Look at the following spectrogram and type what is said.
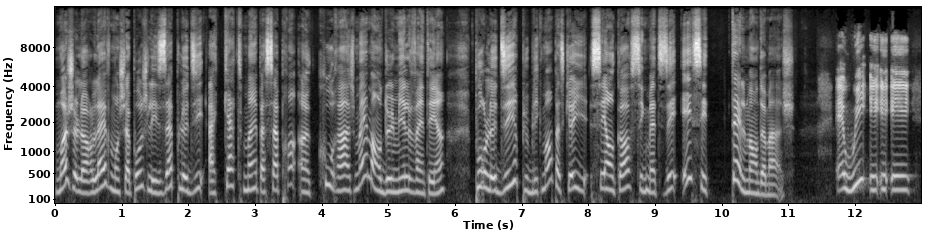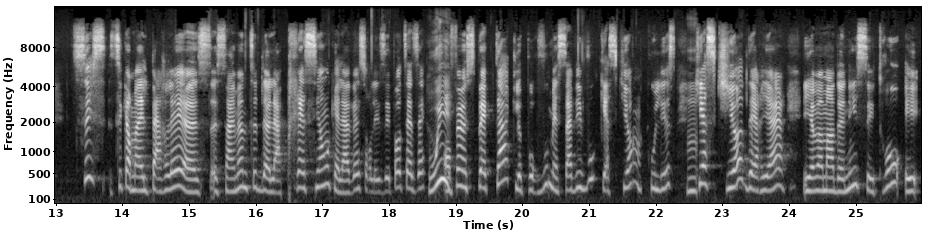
moi je leur lève mon chapeau, je les applaudis à quatre mains parce que ça prend un courage même en 2021 pour le dire publiquement parce que c'est encore stigmatisé et c'est tellement dommage. Eh oui et, et tu sais, comment elle parlait, euh, Simon, tu sais, de la pression qu'elle avait sur les épaules. Elle disait, oui. on fait un spectacle pour vous, mais savez-vous qu'est-ce qu'il y a en coulisses? Mm. Qu'est-ce qu'il y a derrière? Et à un moment donné, c'est trop et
